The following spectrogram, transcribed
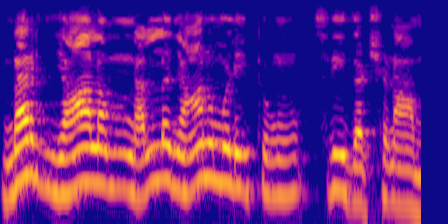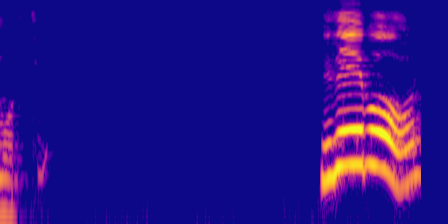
நற்ஞானம் நல்ல ஞானமளிக்கும் ஸ்ரீ தட்சிணாமூர்த்தி. இதேபோல்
